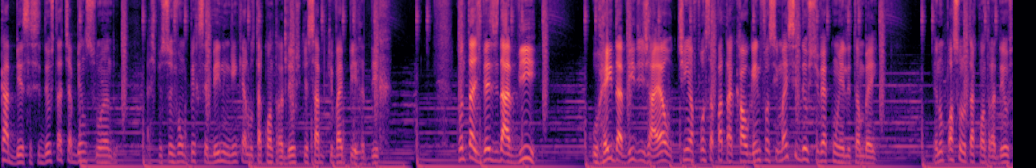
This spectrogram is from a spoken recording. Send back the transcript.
cabeça, se Deus está te abençoando, as pessoas vão perceber e ninguém quer lutar contra Deus porque sabe que vai perder. Quantas vezes Davi o rei Davi de Israel tinha força para atacar alguém e falou assim: Mas se Deus estiver com ele também? Eu não posso lutar contra Deus.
